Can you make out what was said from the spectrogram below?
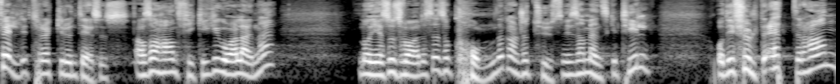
veldig trøkk rundt Jesus. Altså, Han fikk ikke gå aleine. Når Jesus var et sted, så kom det kanskje tusenvis av mennesker til. Og de fulgte etter han.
